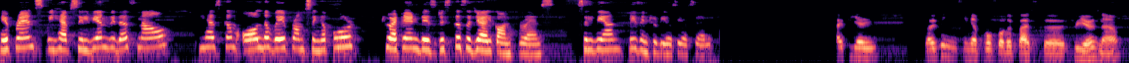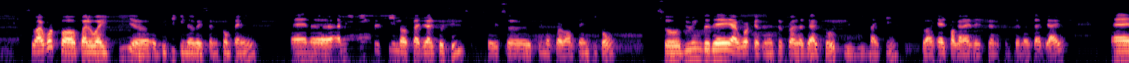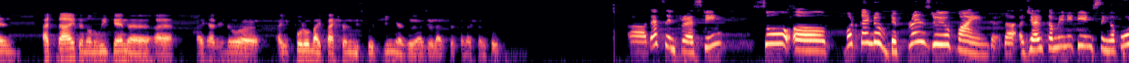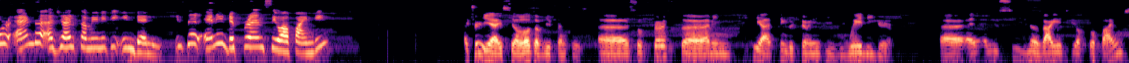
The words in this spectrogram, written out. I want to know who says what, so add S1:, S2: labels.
S1: Hey friends, we have Sylvain with us now. He has come all the way from Singapore to attend this Discuss Agile conference. Sylvain, please introduce yourself.
S2: Hi Pierre. So I've been in Singapore for the past uh, three years now. So I work for Palo IT, uh, a boutique innovation company, and uh, I'm leading the team of Agile coaches. So it's a team of around 10 people. So during the day, I work as an enterprise Agile coach with my team. So I help organizations implement Agile. And at night and on weekend, uh, I, I, have, you know, uh, I follow my passion with coaching as a, as a life transformation coach.
S1: Uh, that's interesting. So, uh, what kind of difference do you find the agile community in Singapore and the agile community in Delhi? Is there any difference you are finding?
S2: Actually, yeah, I see a lot of differences. Uh, so first, uh, I mean, here I think the community is way bigger, and, and, you see, you know, variety of profiles.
